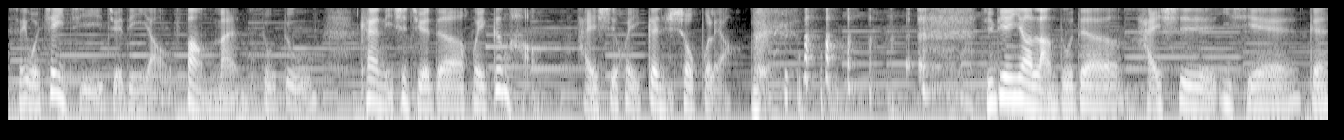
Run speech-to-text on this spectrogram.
所以我这一集决定要放慢速度，看你是觉得会更好，还是会更受不了。今天要朗读的还是一些跟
